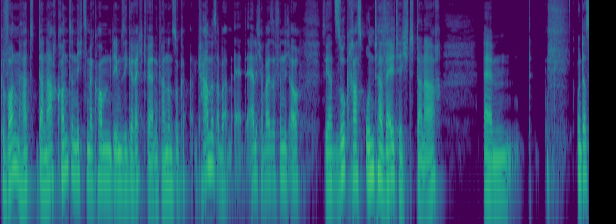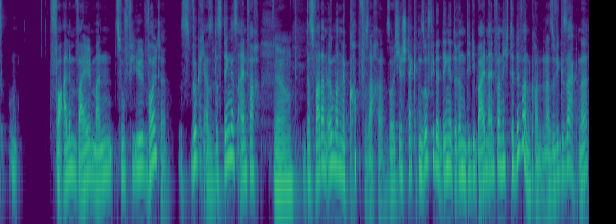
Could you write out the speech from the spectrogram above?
gewonnen hat. Danach konnte nichts mehr kommen, dem sie gerecht werden kann. Und so ka- kam es, aber äh, ehrlicherweise finde ich auch, sie hat so krass unterwältigt danach. Ähm, und das vor allem, weil man zu viel wollte. Das ist wirklich, also das Ding ist einfach, Ja. das war dann irgendwann eine Kopfsache. So, hier steckten so viele Dinge drin, die die beiden einfach nicht delivern konnten. Also wie gesagt, ne,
